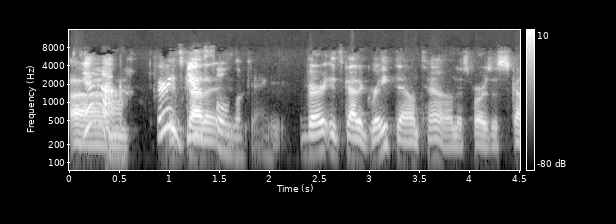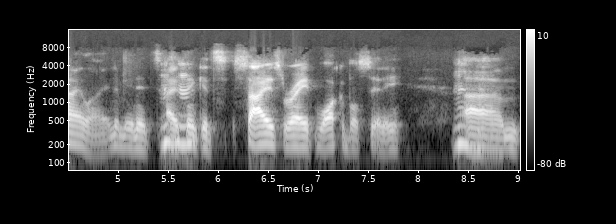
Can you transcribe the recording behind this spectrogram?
Um, Yeah. Very it's got a- beautiful looking. Very. It's got a great downtown as far as a skyline. I mean, it's. I Mhm. think it's sized right, walkable city. Mhm. Um,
